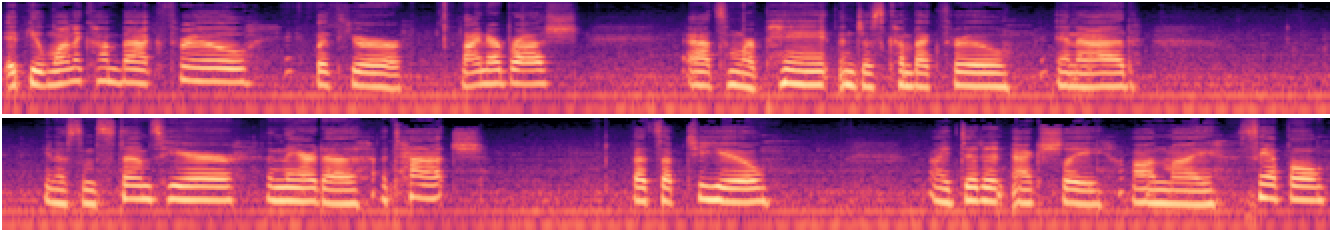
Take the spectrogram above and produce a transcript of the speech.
If you want to come back through with your liner brush add some more paint and just come back through and add you know some stems here and there to attach that's up to you. I didn't actually on my sample.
